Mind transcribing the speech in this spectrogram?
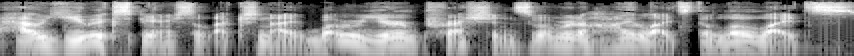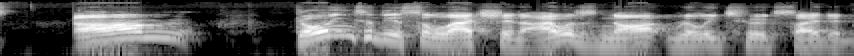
how you experienced election night. What were your impressions? What were the highlights, the lowlights? Um, going to this election, I was not really too excited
